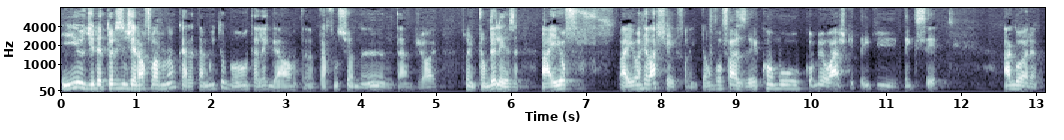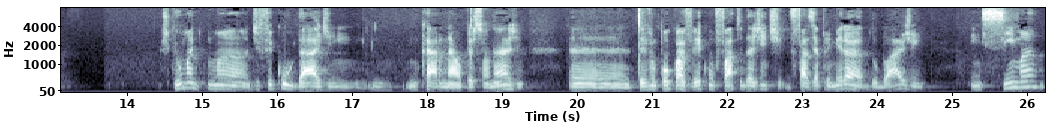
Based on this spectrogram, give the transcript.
E os diretores em geral falavam, não, cara, tá muito bom, tá legal, tá, tá funcionando, tá jóia. Falei, então beleza. Aí eu, aí eu relaxei, falei, então vou fazer como, como eu acho que tem que, tem que ser. Agora, acho que uma, uma dificuldade em, em encarnar o personagem é, teve um pouco a ver com o fato da gente fazer a primeira dublagem em cima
